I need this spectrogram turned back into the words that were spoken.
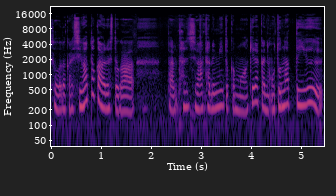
そうだからシワとかある人がたるシワたるみとかも明らかに大人っていう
